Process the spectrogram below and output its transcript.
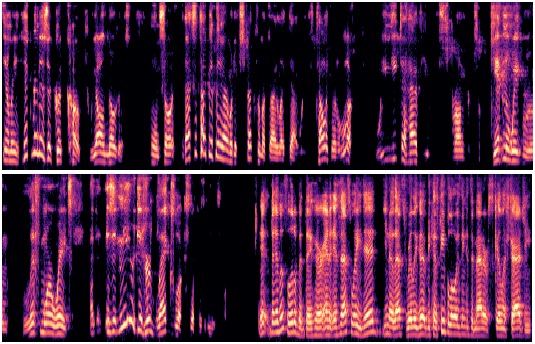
you know, I mean, Hickman is a good coach. We all know this, and so that's the type of thing I would expect from a guy like that, where he's telling her, look, we need to have you be stronger. So get in the weight room, lift more weights. And is it me or did her legs look thicker than usual? It, they look a little bit thicker, and if that's what he did, you know, that's really good because people always think it's a matter of skill and strategy.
